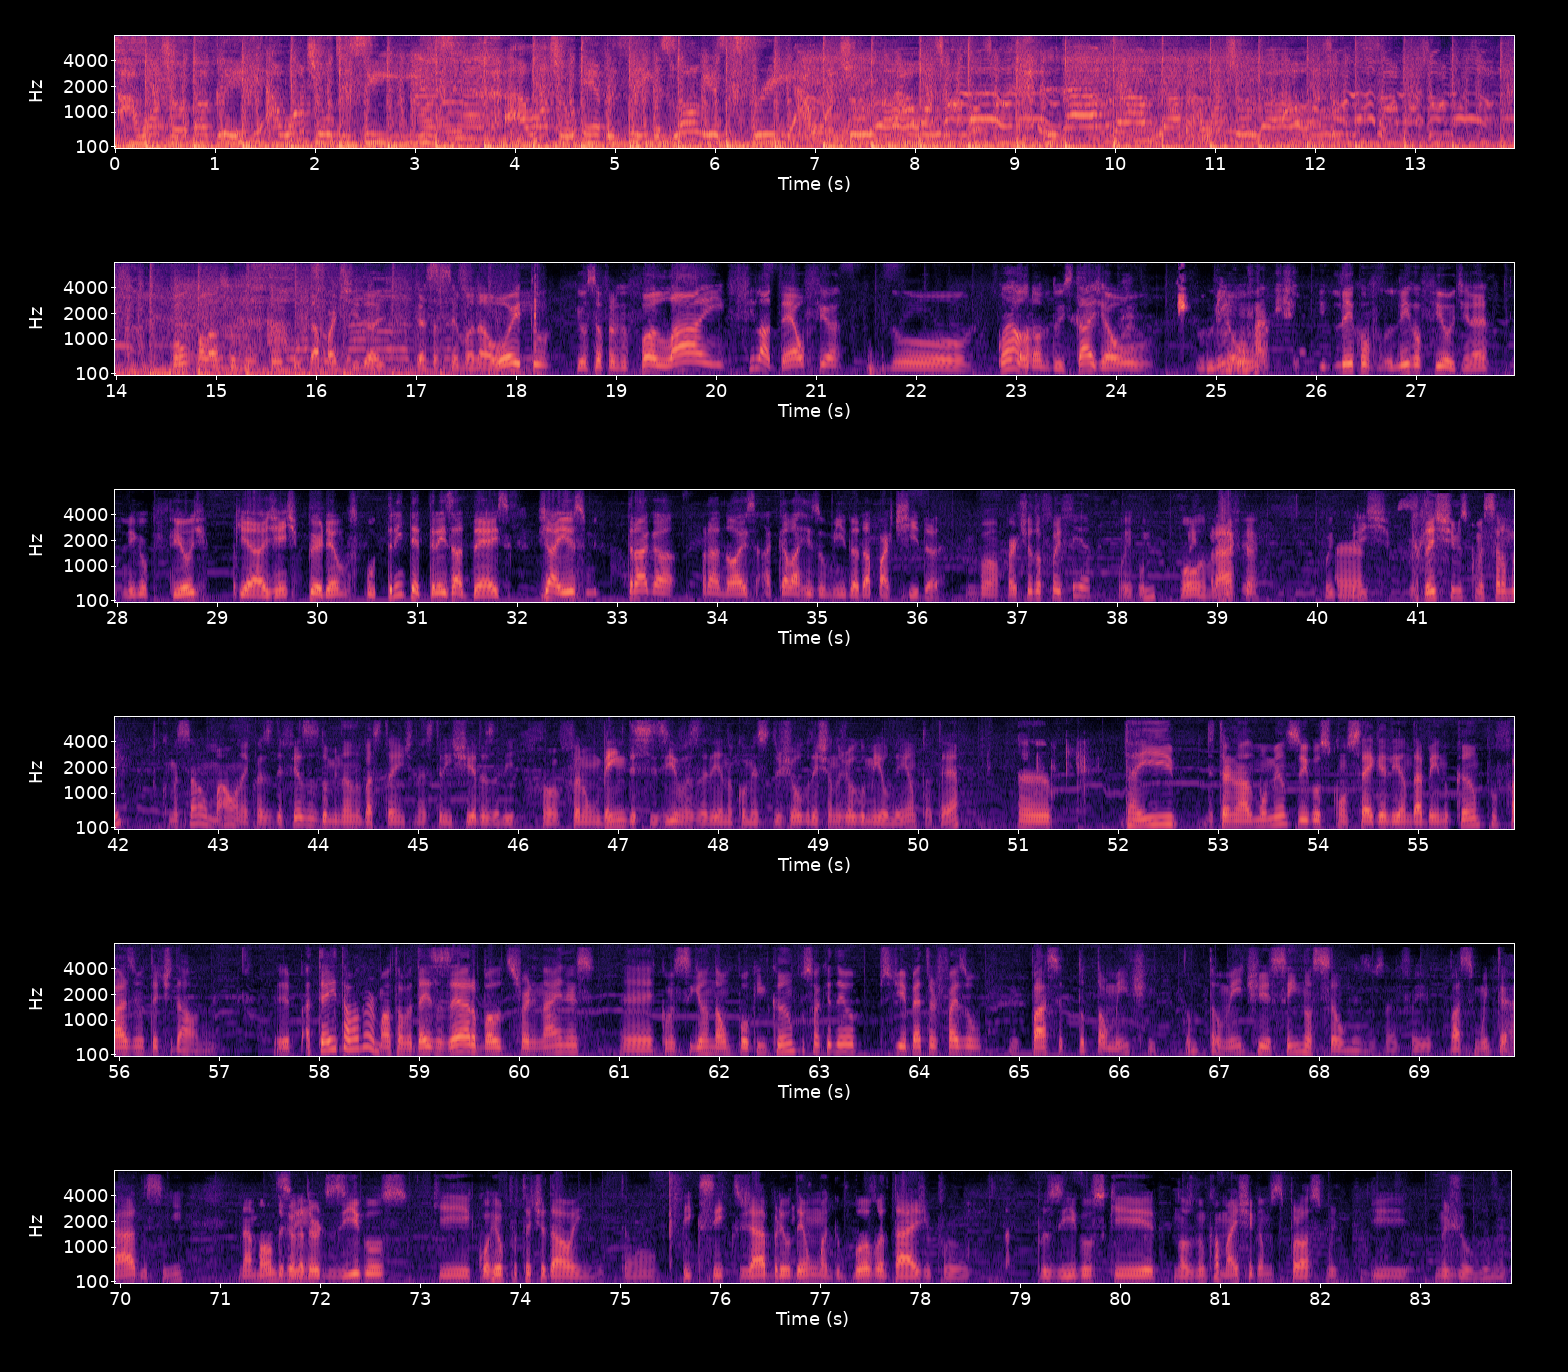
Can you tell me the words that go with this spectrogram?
I want your ugly, I want your disease. I want your everything as long as it's free. I want your love. Love, sobre um pouco da partida dessa semana 8, que o São Francisco foi lá em Filadélfia, no... Qual é o nome do estádio? É o Lincoln Foundation. Lincoln, Lincoln Field, né? Lincoln Field, que a gente perdemos por 33 a 10. Já isso, me traga pra nós aquela resumida da partida. Bom, a partida foi feia, foi ruim. Bom, fraca. Foi É. triste. Os dois times começaram muito. Começaram mal, né? Com as defesas dominando bastante, né? As trincheiras ali fo- foram bem decisivas ali no começo do jogo, deixando o jogo meio lento até. Ah, daí, em determinado momento, os Eagles conseguem ali andar bem no campo, fazem o touchdown, né? E Até aí tava normal, tava 10 a 0 bola dos 49ers. É, conseguiu andar um pouco em campo, só que daí o CJ Better faz um passe totalmente, totalmente sem noção mesmo, sabe? Foi um passe muito errado, assim, na mão do Sim. jogador dos Eagles, que correu pro touchdown ainda. Então, Pick Six já abriu, deu uma boa vantagem pro, pros Eagles, que nós nunca mais chegamos próximo de no jogo, né?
